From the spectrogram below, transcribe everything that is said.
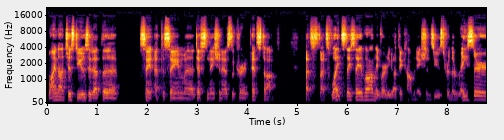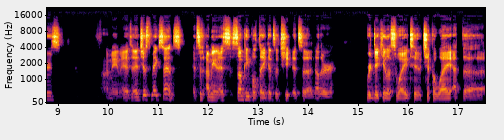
Why not just use it at the same at the same uh, destination as the current pit stop? That's that's flights they save on. They've already got the accommodations used for the racers. I mean, it, it just makes sense. It's a, I mean, it's some people think it's a it's another ridiculous way to chip away at the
